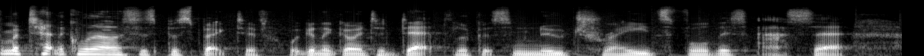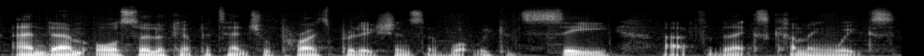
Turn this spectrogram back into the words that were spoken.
from a technical analysis perspective, we're going to go into depth, look at some new trades for this asset, and um, also look at potential price predictions of what we could see uh, for the next coming weeks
